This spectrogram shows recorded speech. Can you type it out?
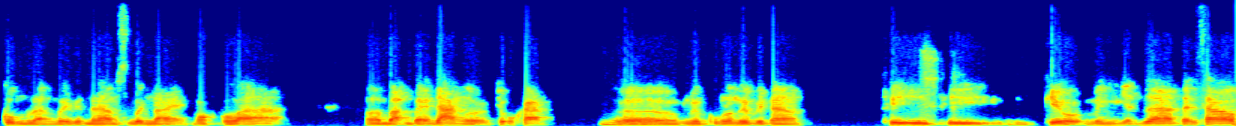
cùng là người Việt Nam bên này hoặc là uh, bạn bè đang ở chỗ khác. Uh, nhưng cũng là người Việt Nam. Thì thì kiểu mình nhận ra tại sao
